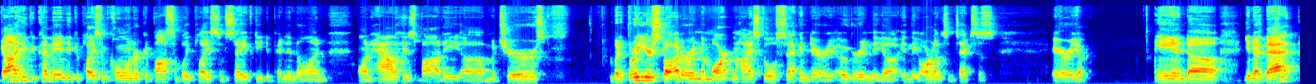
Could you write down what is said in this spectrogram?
Guy who could come in, who could play some corner, could possibly play some safety, depending on on how his body uh, matures. But a three-year starter in the Martin High School secondary over in the uh, in the Arlington, Texas area, and uh, you know that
